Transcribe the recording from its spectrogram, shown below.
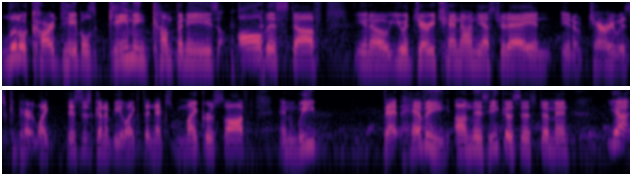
little card tables, gaming companies, all this stuff. You know, you had Jerry Chen on yesterday and you know, Jerry was compared, like this is going to be like the next Microsoft and we bet heavy on this ecosystem and yeah,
